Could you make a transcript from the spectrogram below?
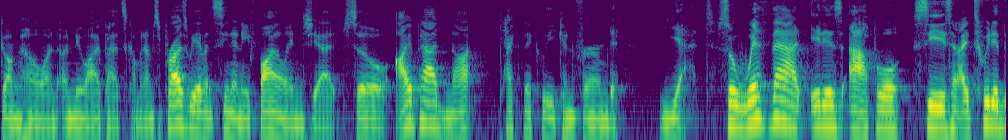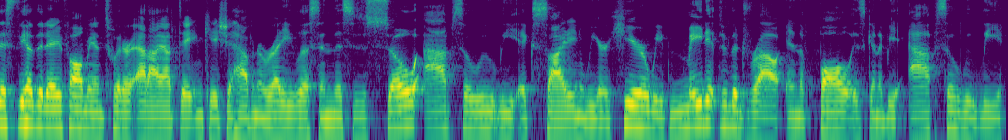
gung ho on, on new iPads coming. I'm surprised we haven't seen any filings yet. So iPad not technically confirmed yet. So with that, it is Apple season. I tweeted this the other day. Follow me on Twitter at iUpdate in case you haven't already. Listen, this is so absolutely exciting. We are here. We've made it through the drought and the fall is going to be absolutely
